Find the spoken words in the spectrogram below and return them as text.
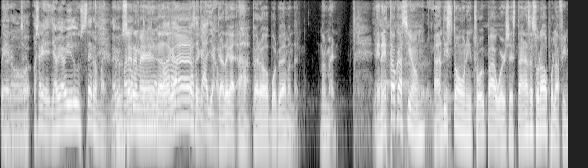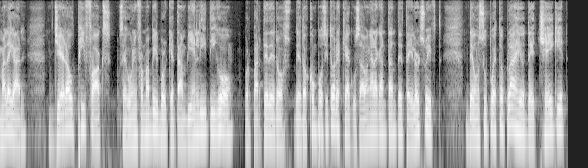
Pero, o sea, ya había habido un settlement. Le habían Un pagado 20 settlement, la de gas, callado. Ajá, pero volvió a demandar. Normal. En esta ocasión, pero, ¿y Andy? Stone y Troy Powers están asesorados por la firma legal Gerald P. Fox, según informa Billboard, que también litigó por parte de, los, de dos compositores que acusaban a la cantante Taylor Swift de un supuesto plagio de Shake It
